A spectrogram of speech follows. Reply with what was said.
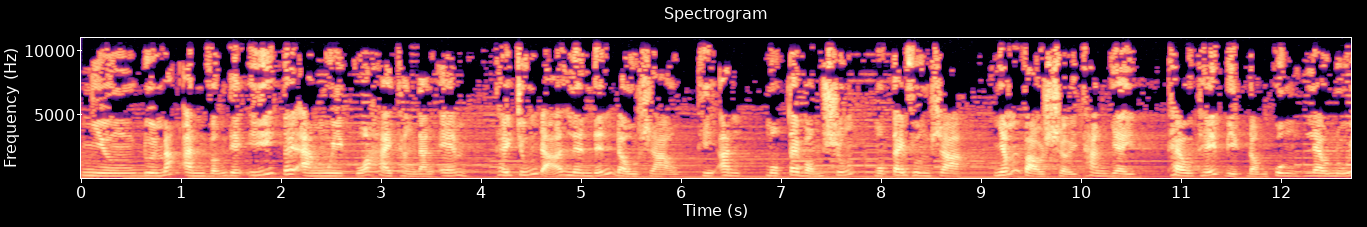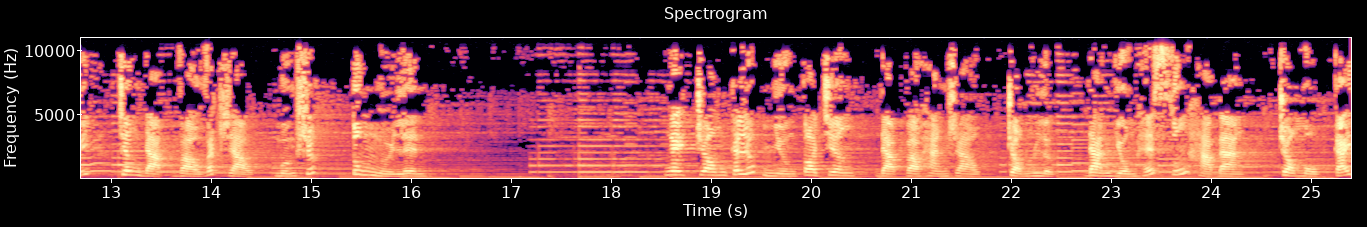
nhưng đôi mắt anh vẫn để ý tới an nguy của hai thằng đàn em. Thấy chúng đã lên đến đầu rào, thì anh, một tay bỗng súng, một tay vươn ra, nhắm vào sợi thang dây, theo thế biệt động quân leo núi, chân đạp vào vách rào, mượn sức, tung người lên. Ngay trong cái lúc nhường co chân, đạp vào hàng rào, trọng lực đang dùng hết xuống hạ bàn, trong một cái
